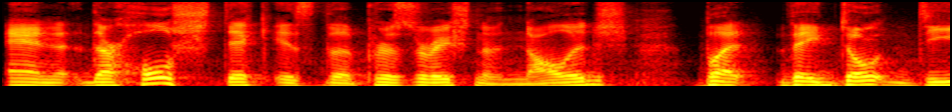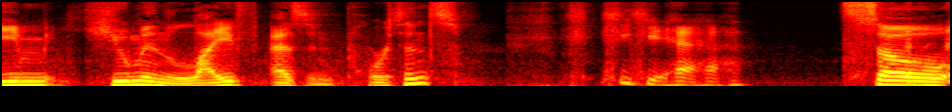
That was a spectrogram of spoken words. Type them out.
and their whole shtick is the preservation of knowledge, but they don't deem human life as important. yeah. So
